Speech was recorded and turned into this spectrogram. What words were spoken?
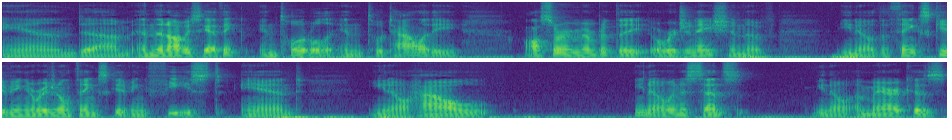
and um, and then obviously, I think in total, in totality, also remember the origination of, you know, the Thanksgiving original Thanksgiving feast, and you know how, you know, in a sense, you know, America's,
